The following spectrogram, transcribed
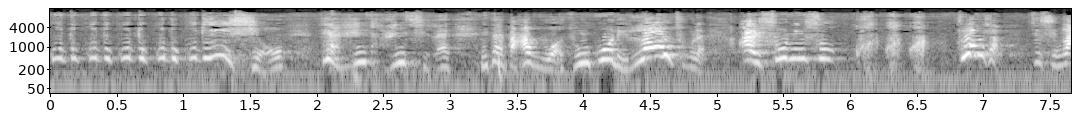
咕嘟咕嘟咕嘟咕嘟咕嘟一宿。第二天早上起来，你再把我从锅里捞出来，按说明书咵咵咵装上就行了。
